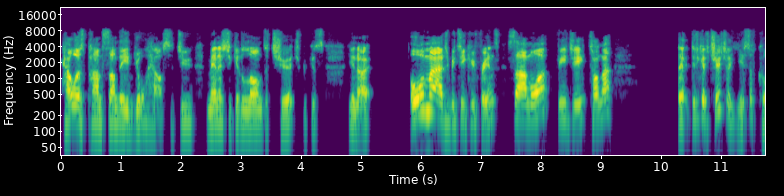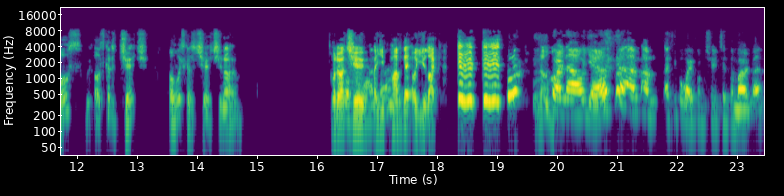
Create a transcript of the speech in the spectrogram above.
how was Palm Sunday in your house? Did you manage to get along to church? Because, you know, all my LGBTQ friends, Samoa, Fiji, Tonga, uh, did you go to church? Yes, of course. Let's go to church. Always go to church, you know. What about you? Are you part of that? Or are you like, no. right now, yeah. I'm, I'm, I keep away from church at the moment.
